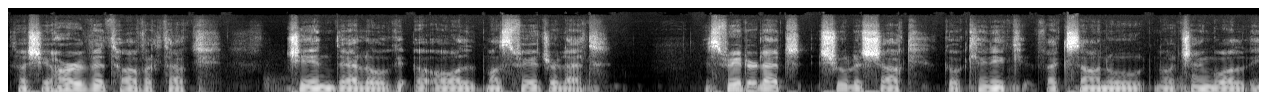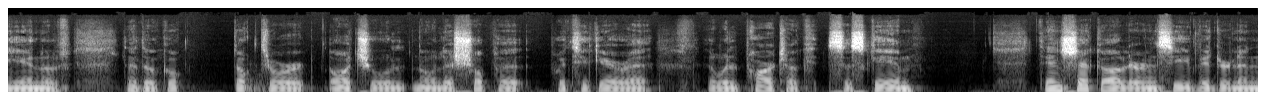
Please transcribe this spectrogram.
Tá sé Harbheith táhachtach té delóg aáil mas féidir leit. Is féidir leit siúla seach go clinic feicánú nó teangáil dhéanamh le do doctor áitiúil nó le sipa puticéire a bhfuil páach sa scéim. Den seáil ar an si viderlin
